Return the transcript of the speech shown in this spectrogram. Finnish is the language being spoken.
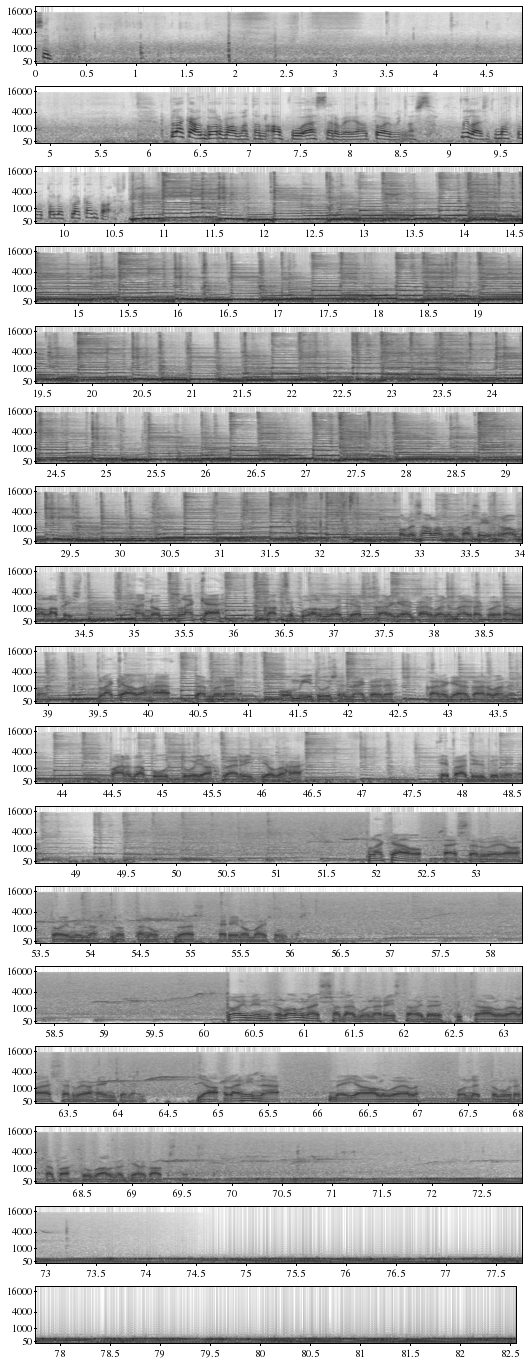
Sinne. Pläkä on korvaamaton apu SRVA-toiminnassa. Millaiset mahtavat olla Pläkän taidot? Olen Salosen Pasi Rauman Lapista. Hän on pläkä, kaksi ja puolivuotias karkeakarvainen mäyräkoirauros. Pläkä on vähän tämmönen omituisen näköinen karkeakarvainen. Parta puuttuu ja värikin on vähän epätyypillinen. Pläkä on SRVA toiminnassa ottanut myös erinomaisuudesta. Toimin Lounais-Satakunnan ristohoitoyhdistyksen alueella SRVA henkilön. Ja lähinnä meidän alueella onnettomuudet tapahtuu Valtatiellä 12.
